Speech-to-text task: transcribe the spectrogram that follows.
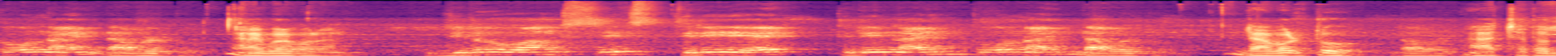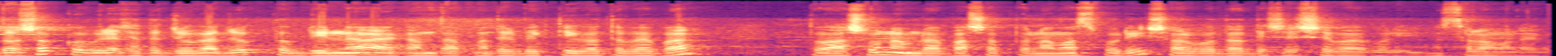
two nine double two. আরেকবার বলেন। Zero one six three eight three nine two nine double two. Double two আচ্ছা তো দর্শক কবিরের সাথে যোগাযোগ তো দিন না একান্ত আপনাদের ব্যক্তিগত ব্যাপার। তো আসুন আমরা পাঁচক্য নামাজ পড়ি সর্বদা দেশের সেবা করি। আসসালামু আলাইকুম।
